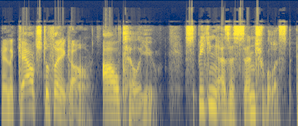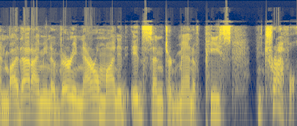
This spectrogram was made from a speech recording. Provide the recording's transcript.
and a couch to think on. I'll tell you. Speaking as a sensualist, and by that I mean a very narrow-minded, id-centered man of peace and travel.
